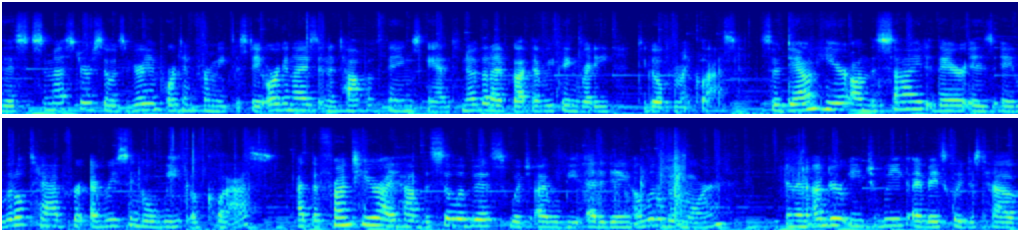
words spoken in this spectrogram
this semester, so it's very important for me to stay organized and on top of things and know that I've got everything ready to go for my class. So down here on the side, there is a little tab for every single week of class. At the front here, I have the syllabus, which I will be editing a little bit more. And then under each week, I basically just have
